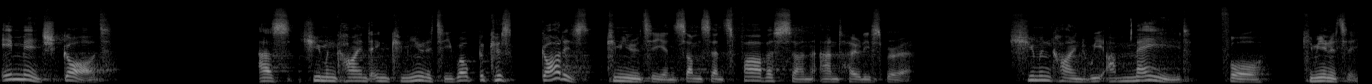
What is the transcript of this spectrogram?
image God as humankind in community. Well, because God is community in some sense Father, Son, and Holy Spirit. Humankind, we are made for community.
